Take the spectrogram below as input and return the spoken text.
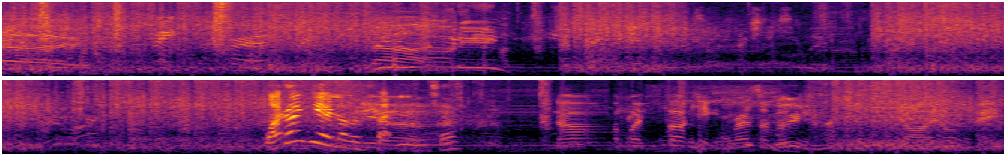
No. Wait for No. I'm just taking it, so I can actually move around. Why do I hear another fat ninja? No, my fucking resolution just died on me.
